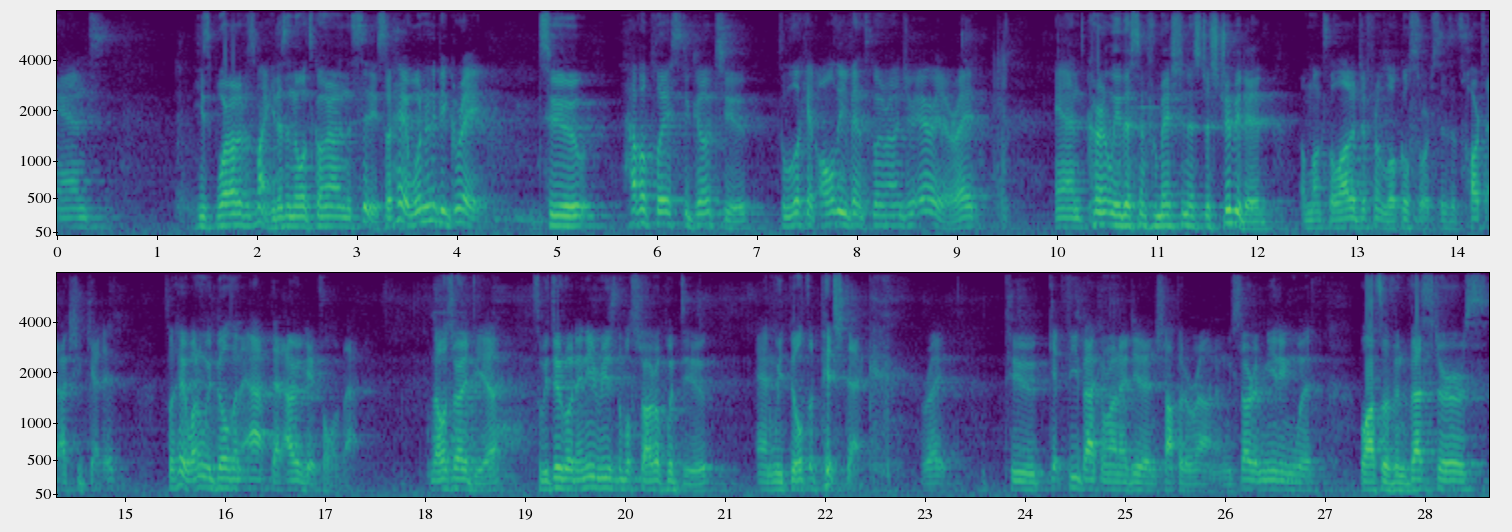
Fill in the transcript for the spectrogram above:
and he's bored out of his mind. He doesn't know what's going on in the city. So, hey, wouldn't it be great to have a place to go to to look at all the events going around your area, right? And currently, this information is distributed amongst a lot of different local sources. It's hard to actually get it. So hey, why don't we build an app that aggregates all of that? That was our idea. So we did what any reasonable startup would do, and we built a pitch deck, right, to get feedback around idea and shop it around. And we started meeting with lots of investors,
